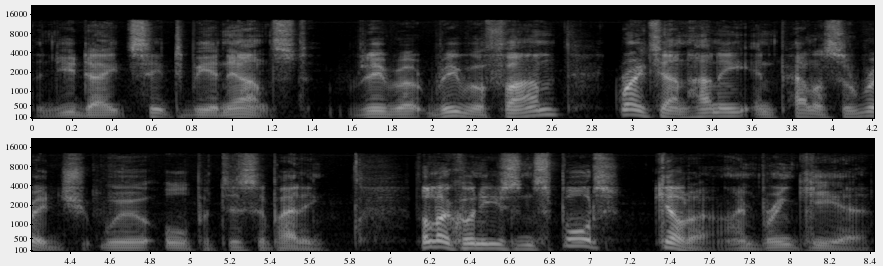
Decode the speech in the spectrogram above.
The new date set to be announced. Reba, Reba Farm, Greytown Honey, and Palliser Ridge were all participating. For local news and sport, kia ora, I'm Brent Gare.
